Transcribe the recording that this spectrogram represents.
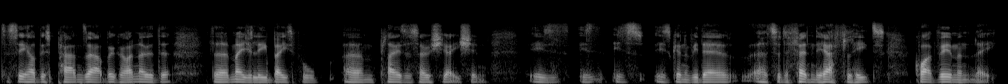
to see how this pans out because I know that the Major League Baseball um, Players Association is is is is going to be there uh, to defend the athletes quite vehemently,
